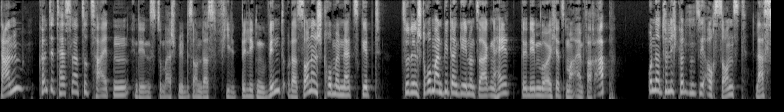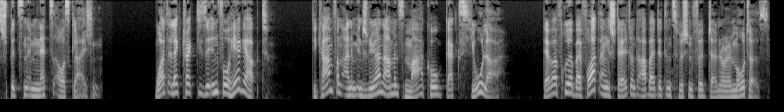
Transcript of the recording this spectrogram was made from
Dann könnte Tesla zu Zeiten, in denen es zum Beispiel besonders viel billigen Wind- oder Sonnenstrom im Netz gibt, zu den Stromanbietern gehen und sagen, hey, den nehmen wir euch jetzt mal einfach ab. Und natürlich könnten sie auch sonst Lastspitzen im Netz ausgleichen. Wo hat Electrac diese Info hergehabt? Die kam von einem Ingenieur namens Marco Gaxiola. Der war früher bei Ford angestellt und arbeitet inzwischen für General Motors.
